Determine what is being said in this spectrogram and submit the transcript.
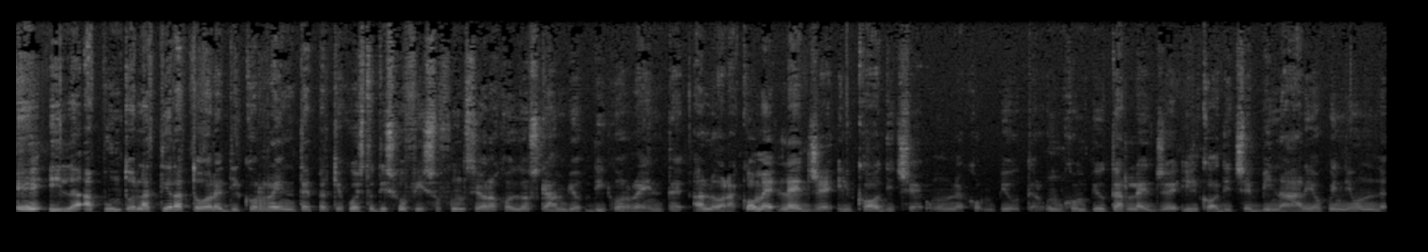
e il, appunto l'attiratore di corrente perché questo disco fisso funziona con lo scambio di corrente. Allora, come legge il codice un computer? Un computer legge il codice binario, quindi un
